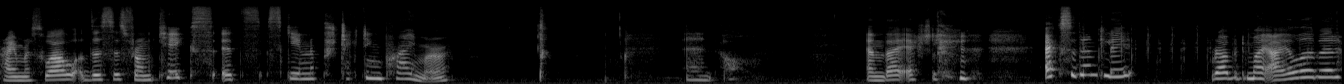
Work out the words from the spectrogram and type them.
primer as well. This is from Kix, it's Skin Protecting Primer. And oh, and I actually accidentally rubbed my eye a little bit.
